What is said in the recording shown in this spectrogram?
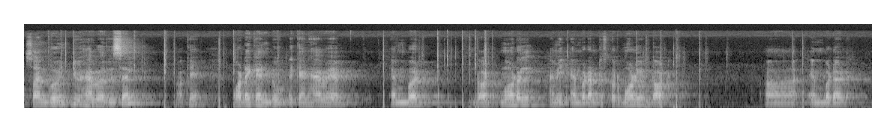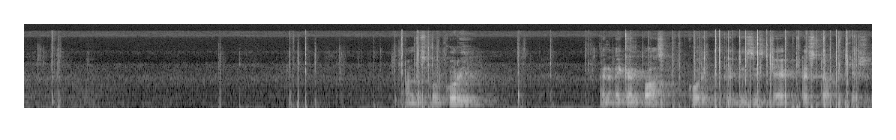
So i'm going to have a result okay? What i can do i can have a embed dot model i mean embed underscore model dot uh, embedded underscore query and I can pass query okay this is a test application.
